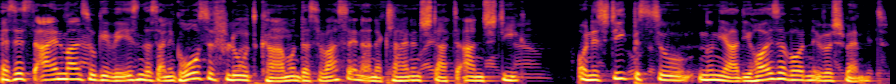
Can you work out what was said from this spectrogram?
Es ist einmal so gewesen, dass eine große Flut kam und das Wasser in einer kleinen Stadt anstieg und es stieg bis zu, nun ja, die Häuser wurden überschwemmt.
